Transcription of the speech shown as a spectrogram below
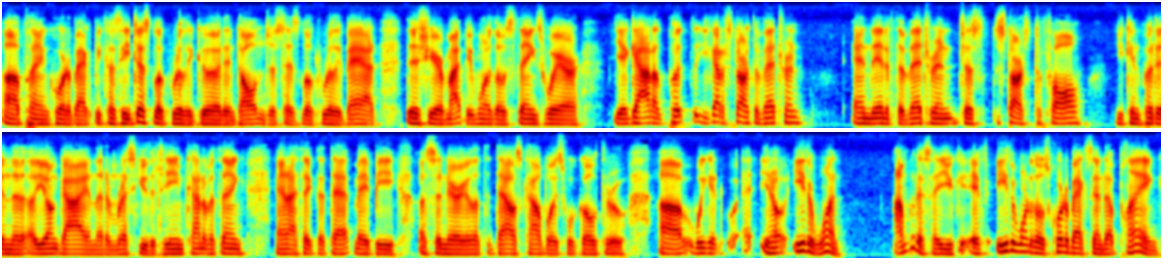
uh, playing quarterback because he just looked really good and Dalton just has looked really bad this year. It might be one of those things where you gotta put you gotta start the veteran, and then if the veteran just starts to fall, you can put in the, a young guy and let him rescue the team, kind of a thing. And I think that that may be a scenario that the Dallas Cowboys will go through. Uh, we could, you know, either one. I'm going to say you could, if either one of those quarterbacks end up playing,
